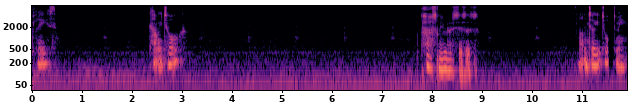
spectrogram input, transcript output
Please. Can't we talk? Pass me my scissors. Not until you talk to me.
